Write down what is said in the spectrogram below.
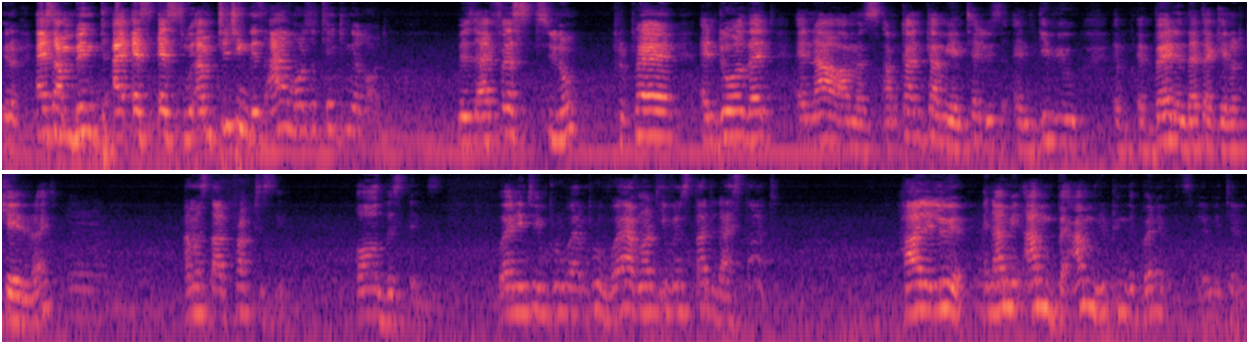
You know, as I'm being, as as I'm teaching this, I am also taking a lot because I first, you know, prepare and do all that, and now I'm as I can't come here and tell you and give you a, a burden that I cannot carry, right? I'm gonna start practicing all these things. Where I need to improve, I improve. Where I've not even started, I start. Hallelujah. And I mean, I'm I'm reaping the benefits. Let me tell you,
